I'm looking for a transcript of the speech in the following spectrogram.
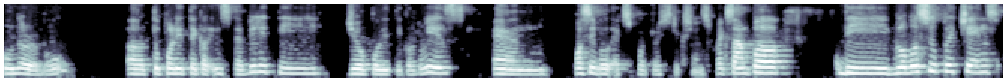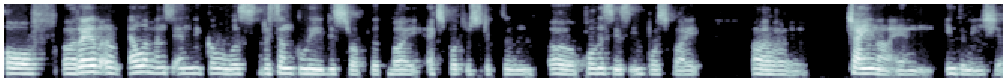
vulnerable to political instability, geopolitical risk, and possible export restrictions. For example, the global supply chains of uh, rare elements and nickel was recently disrupted by export restricting uh, policies imposed by uh, China and Indonesia.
